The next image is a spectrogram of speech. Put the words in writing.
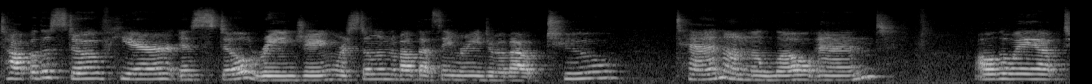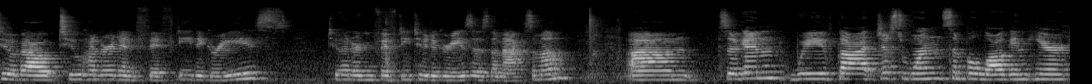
Top of the stove here is still ranging. We're still in about that same range of about 210 on the low end, all the way up to about 250 degrees. 252 degrees is the maximum. Um, so again, we've got just one simple log in here.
